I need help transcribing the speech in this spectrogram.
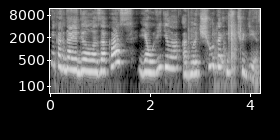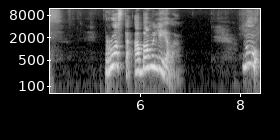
И когда я делала заказ, я увидела одно чудо из чудес. Просто обомлела. Ну,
